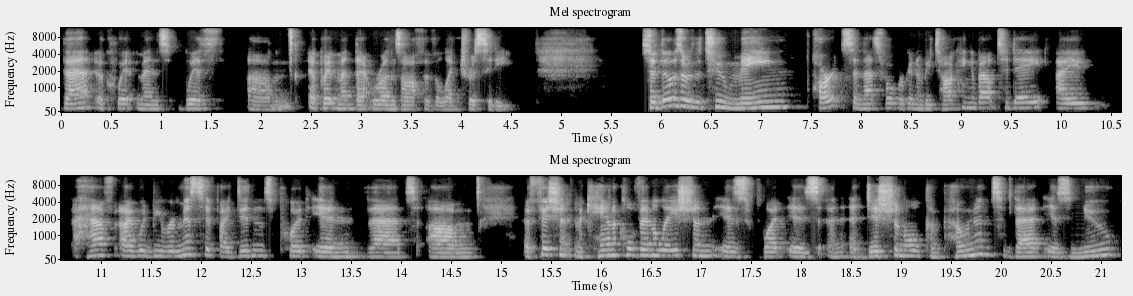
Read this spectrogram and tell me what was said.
that equipment with um, equipment that runs off of electricity. So those are the two main parts, and that's what we're going to be talking about today. I have, I would be remiss if I didn't put in that um, efficient mechanical ventilation is what is an additional component that is new.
